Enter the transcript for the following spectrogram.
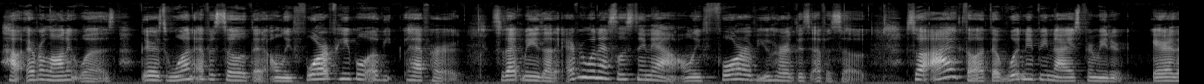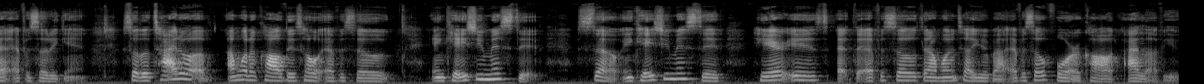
however long it was, there's one episode that only four people have heard. So that means that everyone that's listening now, only four of you heard this episode. So I thought that wouldn't it be nice for me to air that episode again? So the title of I'm going to call this whole episode in case you missed it. So, in case you missed it, here is the episode that I want to tell you about, episode four called I Love You.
